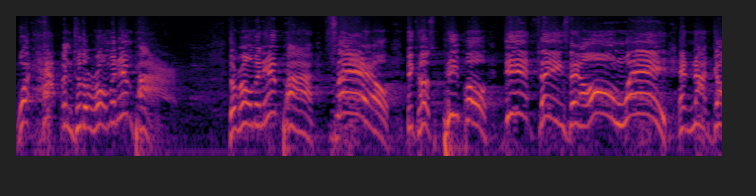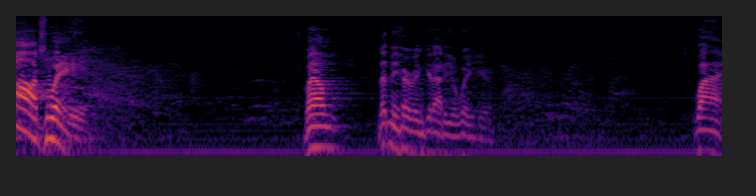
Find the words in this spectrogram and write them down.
what happened to the Roman Empire. The Roman Empire fell because people did things their own way and not God's way. Well, let me hurry and get out of your way here. Why?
